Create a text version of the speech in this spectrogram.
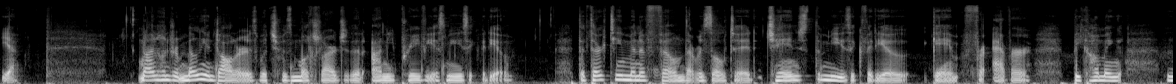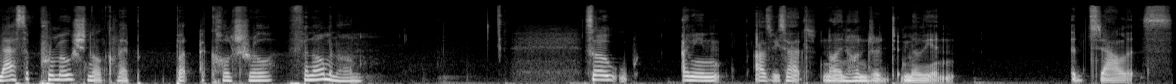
Yeah. $900 million, which was much larger than any previous music video. The 13 minute film that resulted changed the music video game forever, becoming less a promotional clip but a cultural phenomenon. So, I mean, as we said, 900 million dollars.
